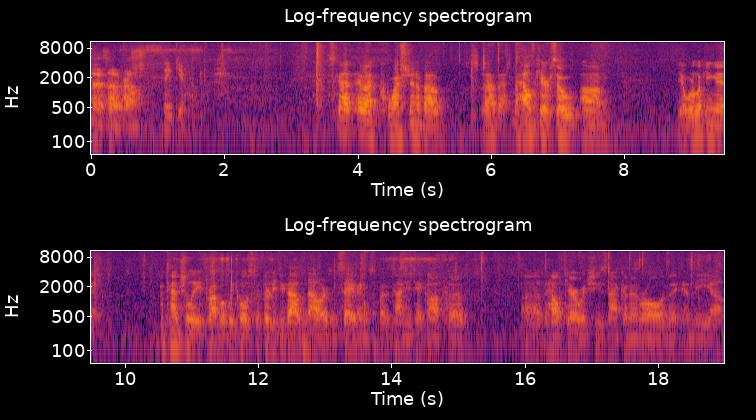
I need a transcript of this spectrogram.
That's not a problem. thank you. Scott, I have a question about uh, the the healthcare. So, um, you know, we're looking at potentially probably close to thirty-two thousand dollars in savings by the time you take off the, uh, the healthcare, which she's not gonna enroll in the, in the um,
